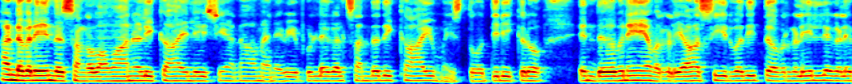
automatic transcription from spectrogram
ஆண்டவரே இந்த சங்கம வானொலிக்காய் லேசியானா மனைவி பிள்ளைகள் சந்ததிக்காய் உமை ஸ்தோத்திரிக்கிறோம். என் தேவனே அவர்களை ஆசீர்வதித்து அவர்கள் இல்லைகளை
